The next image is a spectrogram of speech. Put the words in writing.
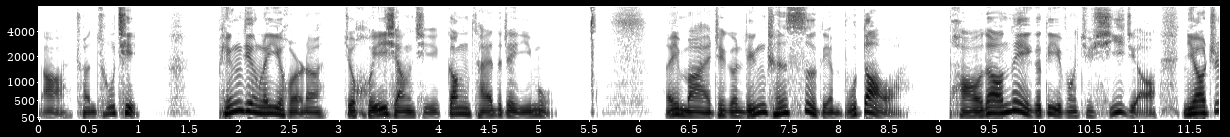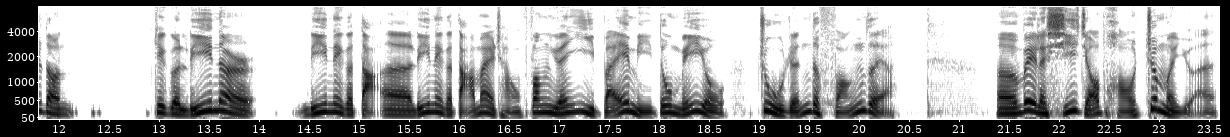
啊，喘粗气。平静了一会儿呢，就回想起刚才的这一幕。哎呀妈呀，这个凌晨四点不到啊，跑到那个地方去洗脚。你要知道，这个离那儿离那个打呃离那个打卖场方圆一百米都没有住人的房子呀。呃，为了洗脚跑这么远，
